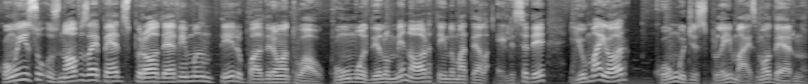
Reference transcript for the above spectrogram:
Com isso, os novos iPads Pro devem manter o padrão atual, com o um modelo menor tendo uma tela LCD e o maior com o display mais moderno.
